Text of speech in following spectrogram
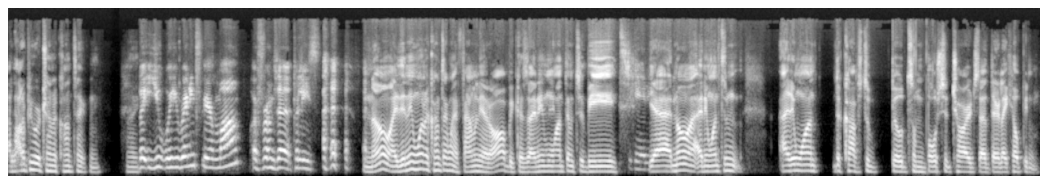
a lot of people were trying to contact me. Like, But you were you running for your mom or from the police? no, I didn't want to contact my family at all because I didn't want them to be. Instigating. Yeah, no, I didn't want them. I didn't want the cops to build some bullshit charge that they're like helping me,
